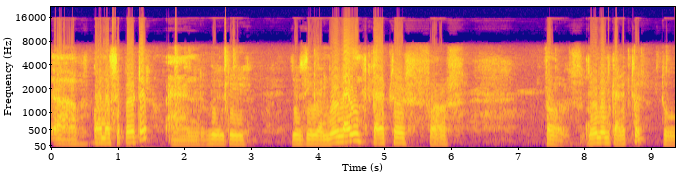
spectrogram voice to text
uh, comma separator and we'll be using a new line character for for new line character to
